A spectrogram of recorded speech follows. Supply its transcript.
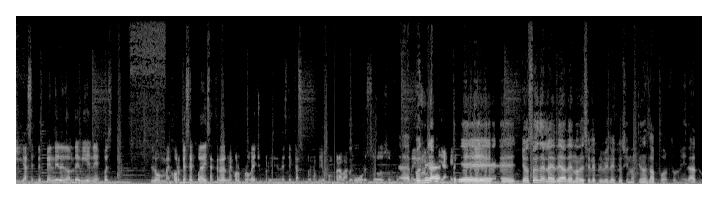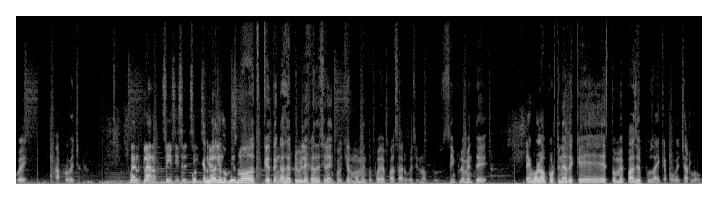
y ya se depende de dónde viene, pues lo mejor que se pueda y sacarle el mejor provecho. Porque en este caso, por ejemplo, yo compraba cursos. O eh, pues mira, eh, yo soy de la idea de no decirle privilegio, si no tienes la oportunidad, güey, aprovecha. Bueno, claro, sí, sí, sí. Porque no es lo mismo que tengas el privilegio de decir en cualquier momento puede pasar, güey, sino pues simplemente tengo la oportunidad de que esto me pase, pues hay que aprovecharlo,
